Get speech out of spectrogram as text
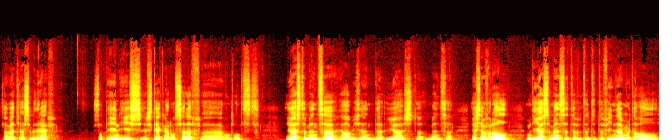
zijn wij het juiste bedrijf. Stap 1 is eerst kijken naar onszelf. eh, want, want de juiste mensen, ja, wie zijn de juiste mensen? Eerst en vooral, om die juiste mensen te, te, te, te vinden, moeten al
